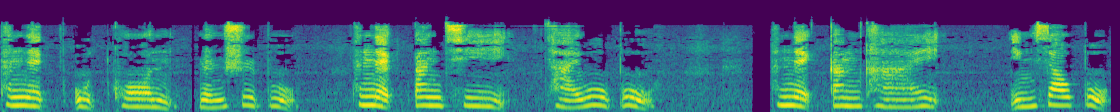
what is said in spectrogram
แผนกอุดคน人事部แผนกบัญชี财务部 他那刚开营销部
